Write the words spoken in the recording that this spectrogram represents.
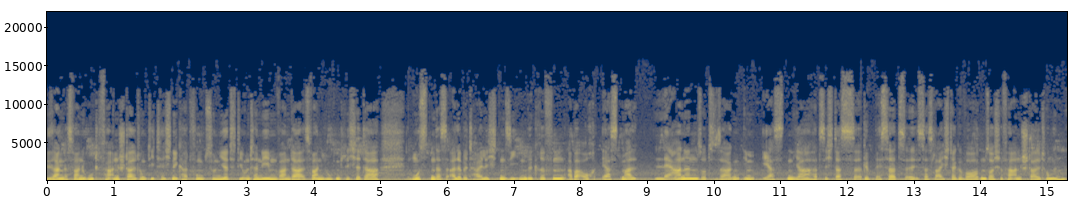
Sie sagen, das war eine gute Veranstaltung, die Technik hat funktioniert, die Unternehmen waren da, es waren Jugendliche da. Mussten das alle Beteiligten, Sie inbegriffen, aber auch erstmal lernen sozusagen im ersten Jahr? Hat sich das gebessert? Ist das leichter geworden, solche Veranstaltungen?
